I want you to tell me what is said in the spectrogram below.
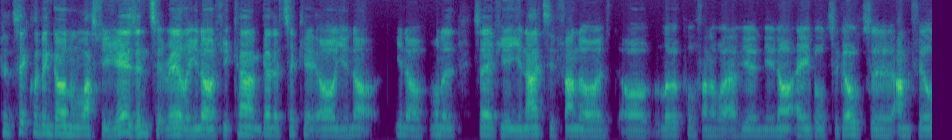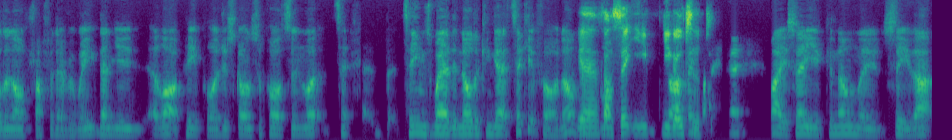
particularly been going on the last few years, isn't it? Really, you know, if you can't get a ticket or you're not, you know, want to say if you're a United fan or or Liverpool fan or whatever, and you're not able to go to Anfield and Old Trafford every week, then you a lot of people are just going supporting t- teams where they know they can get a ticket for, don't they? Yeah, that's it. You you so go to the. Like, like you say, you can only see that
